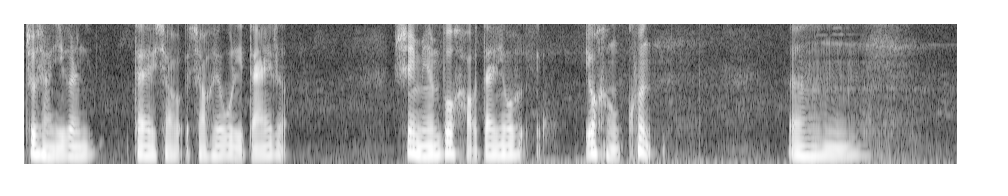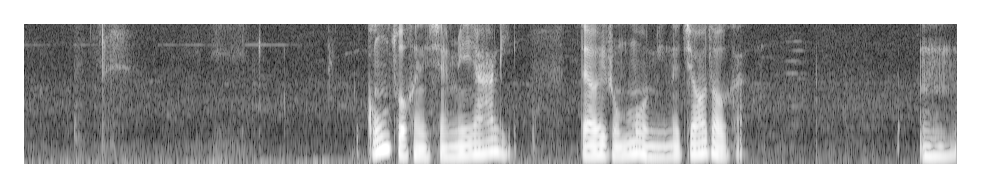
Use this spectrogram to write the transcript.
就想一个人在小小黑屋里待着，睡眠不好，但又又很困，嗯，工作很闲，没压力，带有一种莫名的焦躁感，嗯。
